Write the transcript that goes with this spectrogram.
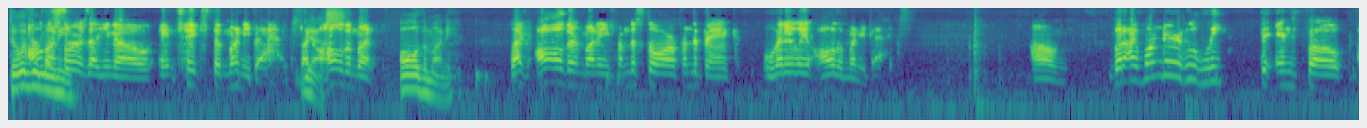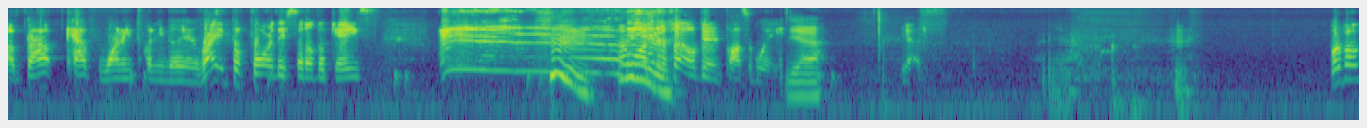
Deliver all money. the stores that you know and takes the money bags, like Yes. all the money, All the money. like all their money from the store, from the bank, literally all the money bags. Um, but I wonder who leaked the info about Cap wanting twenty million right before they settled the case. Hmm, I the wonder. NFL did possibly. Yeah. Yes. Yeah. Hmm. What about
